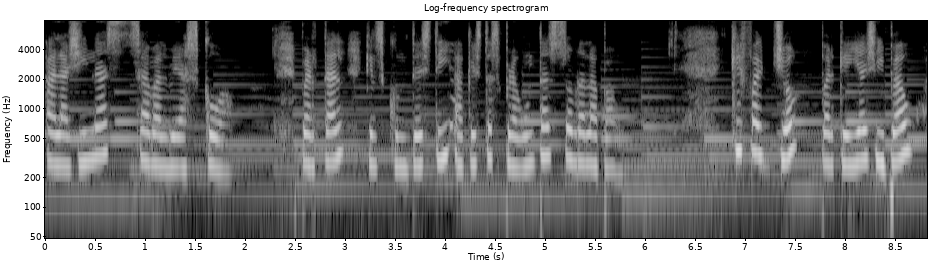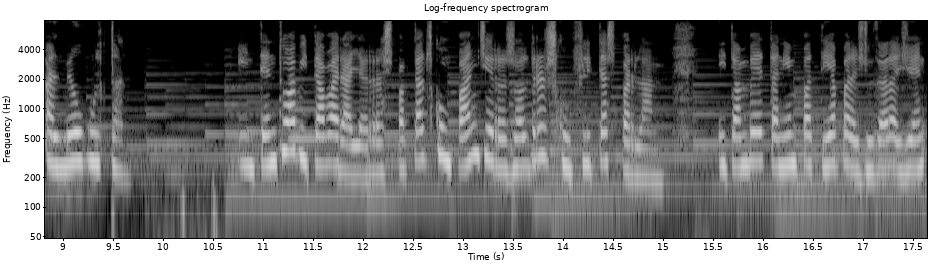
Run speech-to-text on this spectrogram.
a la Gina Sabalbeascoa per tal que ens contesti aquestes preguntes sobre la pau. Què faig jo perquè hi hagi pau al meu voltant? Intento evitar baralles, respectar els companys i resoldre els conflictes parlant. I també tenir empatia per ajudar la gent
